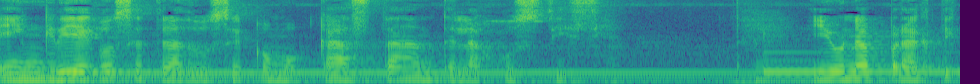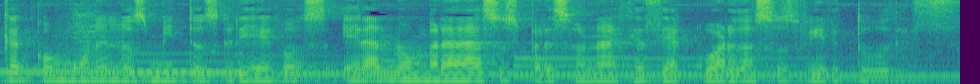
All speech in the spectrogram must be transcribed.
en griego se traduce como casta ante la justicia. Y una práctica común en los mitos griegos era nombrar a sus personajes de acuerdo a sus virtudes.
